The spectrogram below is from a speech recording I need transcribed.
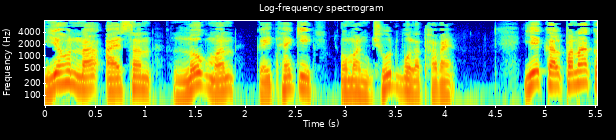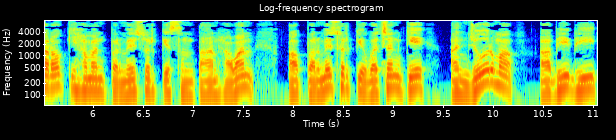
यह ना ऐसन लोग मन कहते कि ओमन झूठ बोलत हवें। ये कल्पना करो कि हमन परमेश्वर के संतान हवन और परमेश्वर के वचन के अंजोर में अभी भी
